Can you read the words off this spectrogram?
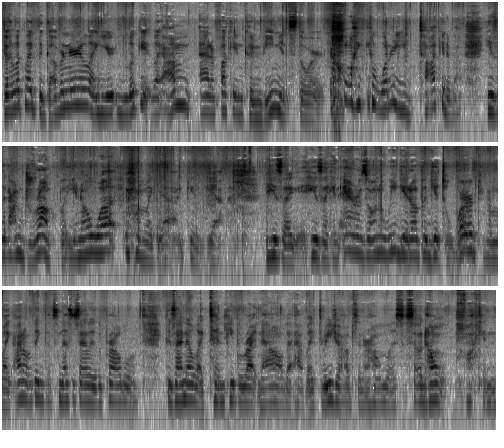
do I look like the governor? Like you're look at like I'm at a fucking convenience store. like what are you talking about?" He's like, "I'm drunk, but you know what?" I'm like, "Yeah, I can. Yeah." He's like he's like in Arizona we get up and get to work. And I'm like I don't think that's necessarily the problem. Because I know like 10 people right now that have like three jobs and are homeless. So don't fucking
